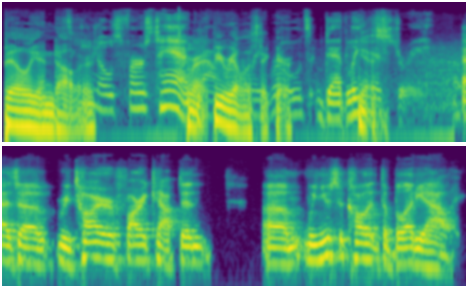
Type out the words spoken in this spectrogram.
billion dollars. He knows firsthand Right. about Be realistic here. Road's deadly history. As a retired fire captain, um, we used to call it the Bloody Alley.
